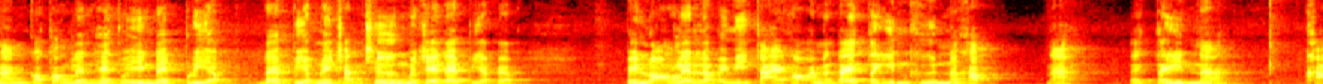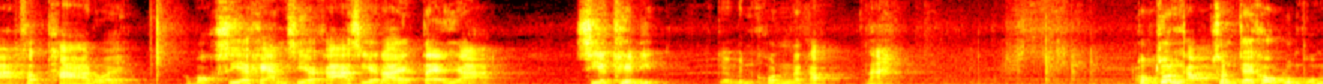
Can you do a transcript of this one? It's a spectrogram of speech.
นันก็ต้องเล่นให้ตัวเองได้เปรียบ ได้เปรียบในชั้นเชิง ไม่ใช่ได้เปรียบแบบไปร้องเล่นแล้วไม่มีจ่ายเขาอันนั้นได้ตีนคืนนะครับ นะได้ตีนนะ ขาดศรัทธาด้วย เขาบอกเสียแขนเสียขาเสียได้ แต่อย่าเสียเครดิตเกิดเป็นคนนะครับนะ ครบถ้วนครับ สนใจเข้ากลุ่มผม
